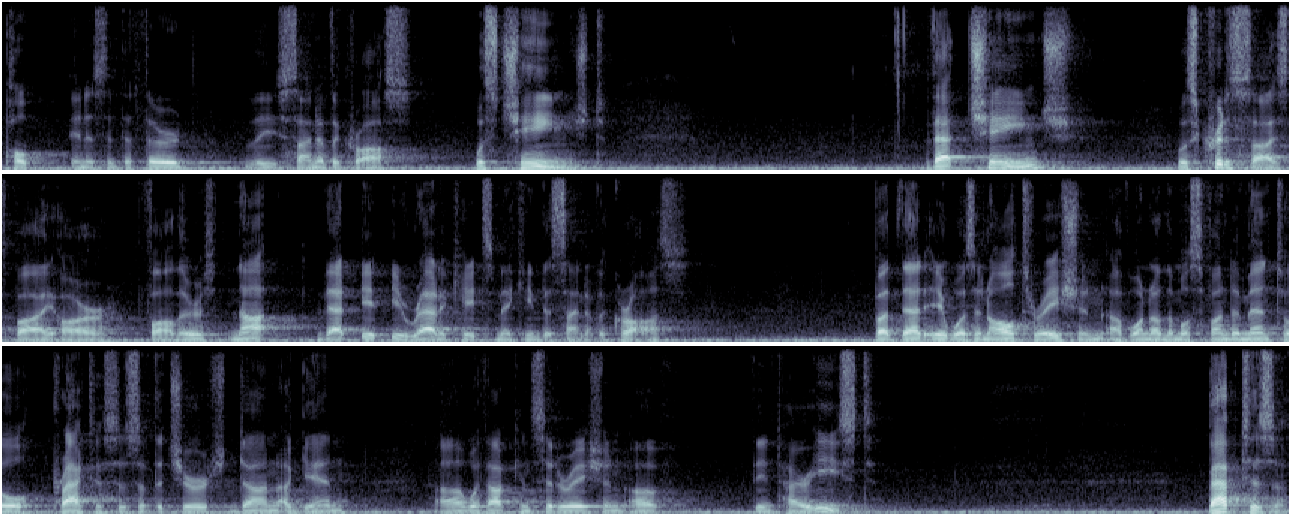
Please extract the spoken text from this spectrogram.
Pope Innocent III, the sign of the cross was changed. That change was criticized by our fathers, not that it eradicates making the sign of the cross, but that it was an alteration of one of the most fundamental practices of the church, done again uh, without consideration of the entire East. Baptism.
